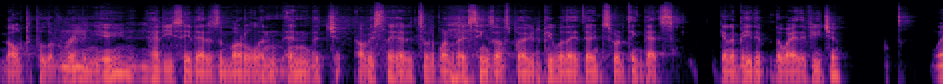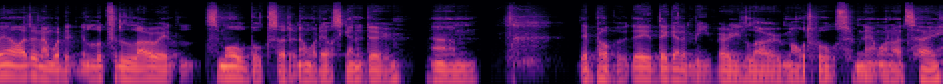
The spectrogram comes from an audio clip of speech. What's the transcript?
multiple of Mm, revenue. mm. How do you see that as a model? And and the, ch- obviously, uh, it's sort of one of those things I've spoken to people. They don't sort of think that's going to be the, the way of the future. Well, I don't know what it, look for the low small books. I don't know what else you're going to do. Um, they're probably they're, they're going to be very low multiples from now on, I'd say.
